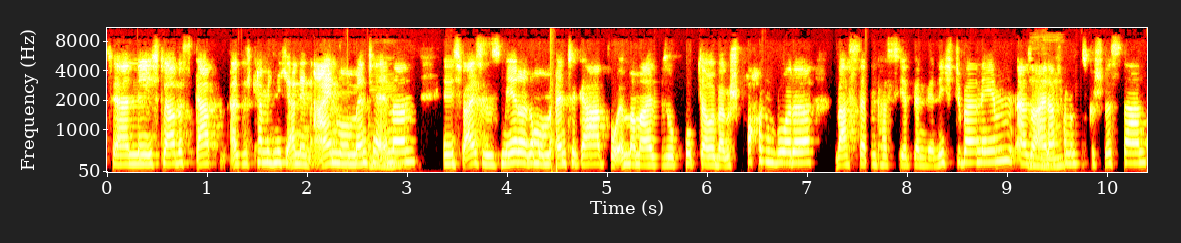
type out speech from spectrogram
Tja, nee, ich glaube, es gab, also ich kann mich nicht an den einen Moment mhm. erinnern. Ich weiß, dass es mehrere Momente gab, wo immer mal so grob darüber gesprochen wurde, was denn passiert, wenn wir nicht übernehmen, also mhm. einer von uns Geschwistern.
